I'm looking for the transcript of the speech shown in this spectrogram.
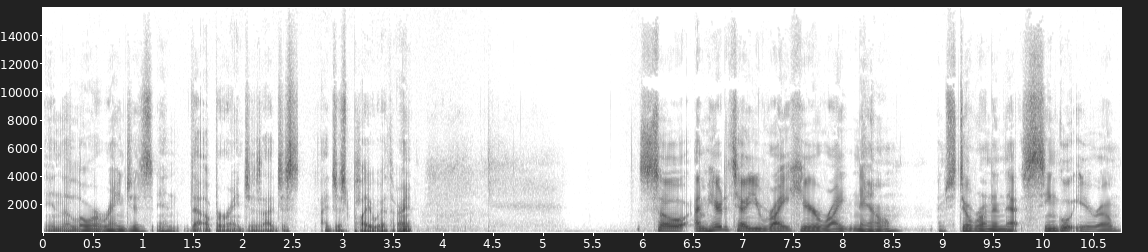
in the lower ranges and the upper ranges. I just I just play with, right? So I'm here to tell you right here, right now, I'm still running that single Eero.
